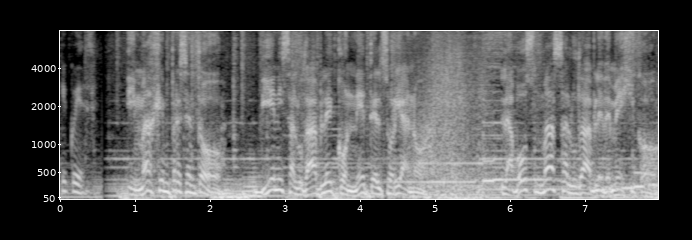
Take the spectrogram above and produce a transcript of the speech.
y cuídese. Imagen presentó Bien y Saludable con Etel Soriano, la voz más saludable de México.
